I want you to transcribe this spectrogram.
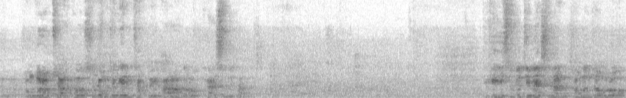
그 번거롭지 않고 수동적인 작동이 가능하도록 하였습니다. 특히 이수주 디맥스는 전문적으로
